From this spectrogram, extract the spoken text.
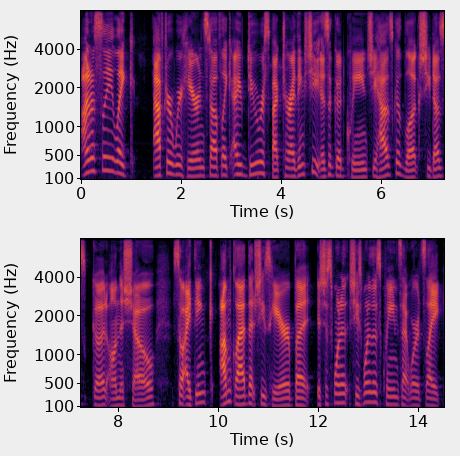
honestly, like after we're here and stuff, like I do respect her. I think she is a good queen. She has good looks. She does good on the show. So I think I'm glad that she's here, but it's just one of she's one of those queens that where it's like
